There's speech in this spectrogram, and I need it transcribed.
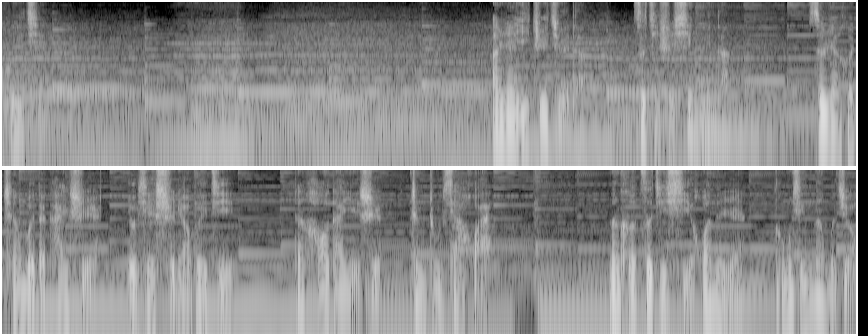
亏欠。安然一直觉得自己是幸运的，虽然和陈伟的开始有些始料未及，但好歹也是正中下怀。能和自己喜欢的人同行那么久，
